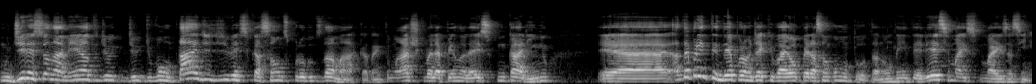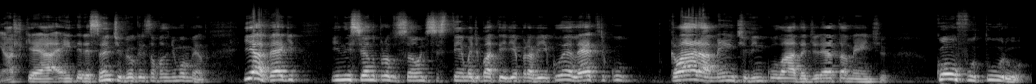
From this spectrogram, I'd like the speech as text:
um direcionamento de, de, de, vontade de diversificação dos produtos da marca. Tá? Então acho que vale a pena olhar isso com carinho, é, até para entender para onde é que vai a operação como um todo. Tá? Não tem interesse, mas, mas assim, acho que é, é interessante ver o que eles estão fazendo de movimento. E a VEG iniciando produção de sistema de bateria para veículo elétrico, claramente vinculada diretamente com o futuro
